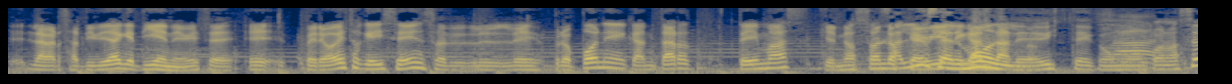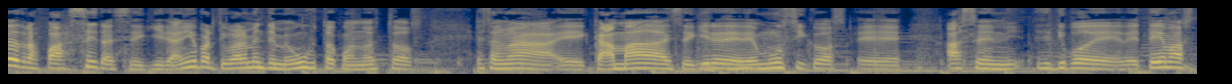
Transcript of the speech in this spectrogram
Eh, la versatilidad que tiene, ¿viste? Eh, pero esto que dice Enzo, les propone cantar temas que no son los que viene molde, ¿viste? Como conocer otras facetas, si se quiere. A mí particularmente me gusta cuando estos esta nueva eh, camada, si se quiere, de, músicos hacen ese tipo de, temas.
